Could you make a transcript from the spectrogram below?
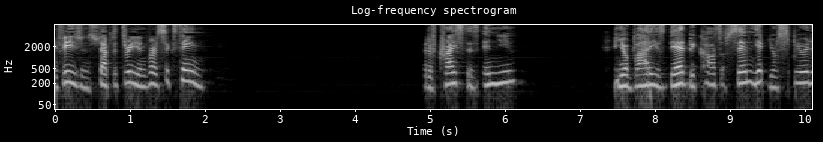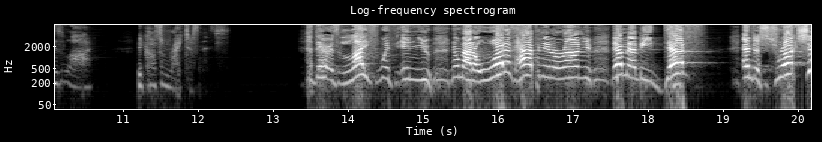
Ephesians chapter 3 and verse 16. But if Christ is in you, and your body is dead because of sin, yet your spirit is alive because of righteousness. There is life within you. No matter what is happening around you, there may be death and destruction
